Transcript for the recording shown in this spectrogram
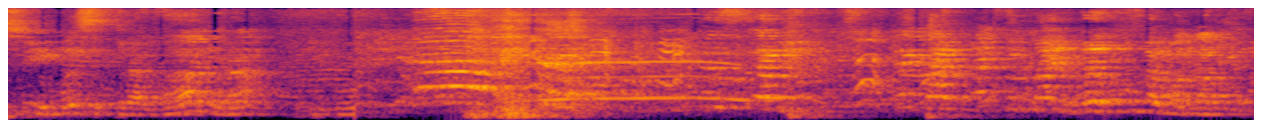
si uyu munsi turavanura reka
